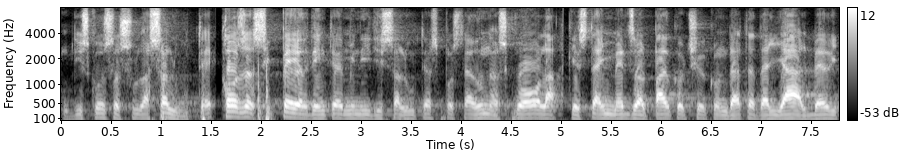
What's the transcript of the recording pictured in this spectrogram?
un discorso sulla salute, cosa si perde in termini di salute a spostare una scuola che sta in mezzo al parco circondata dagli alberi,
